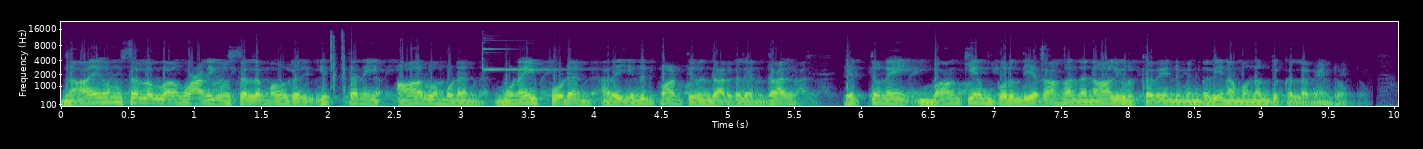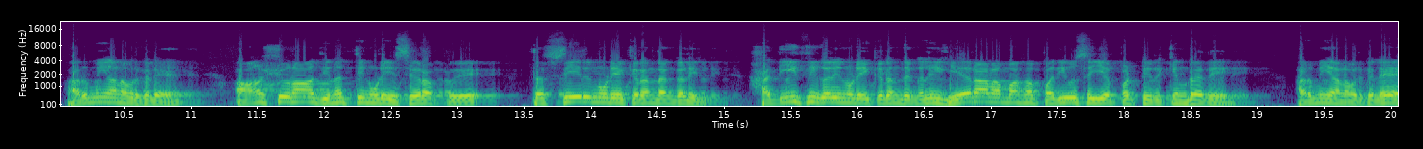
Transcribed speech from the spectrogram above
நாயகம் செல்லல்லாஹு அலைஹி வஸல்லம் அவர்கள் இத்தனை ஆர்வமுடன் முனைப்புடன் அதை எதிர்பார்த்து இருந்தார்கள் என்றால் எத்தனை பாக்கியம் பொருந்தியதாக அந்த நாள் இருக்க வேண்டும் என்பதை நாம் உணர்ந்து கொள்ள வேண்டும். அருமையானவர்களே ஆஷுரா தினத்தினுடைய சிறப்பு தப்சீரினுடைய கிரந்தங்களில் ஹதீசுகளினுடைய கிரந்தங்களில் ஏராளமாக பதிவு செய்யப்பட்டிருக்கின்றது. அருமையானவர்களே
